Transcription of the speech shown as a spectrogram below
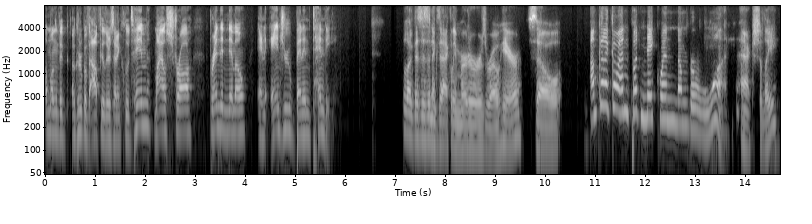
among the, a group of outfielders that includes him, Myles Straw, Brandon Nimmo, and Andrew Benintendi? Look, this isn't exactly murderer's row here, so I'm gonna go ahead and put Naquin number one. Actually,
